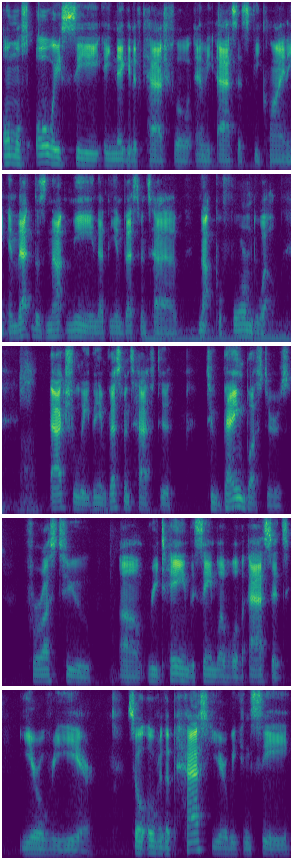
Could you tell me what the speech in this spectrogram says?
almost always see a negative cash flow and the assets declining. And that does not mean that the investments have not performed well. Actually, the investments have to to bang busters for us to um, retain the same level of assets year over year. So over the past year, we can see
